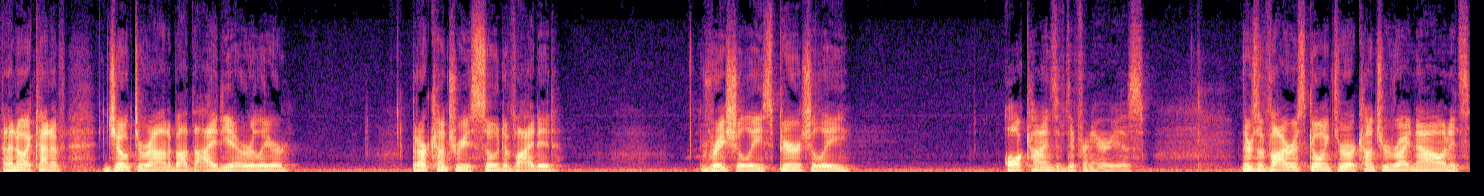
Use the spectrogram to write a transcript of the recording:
And I know I kind of joked around about the idea earlier, but our country is so divided racially, spiritually, all kinds of different areas. There's a virus going through our country right now, and it's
